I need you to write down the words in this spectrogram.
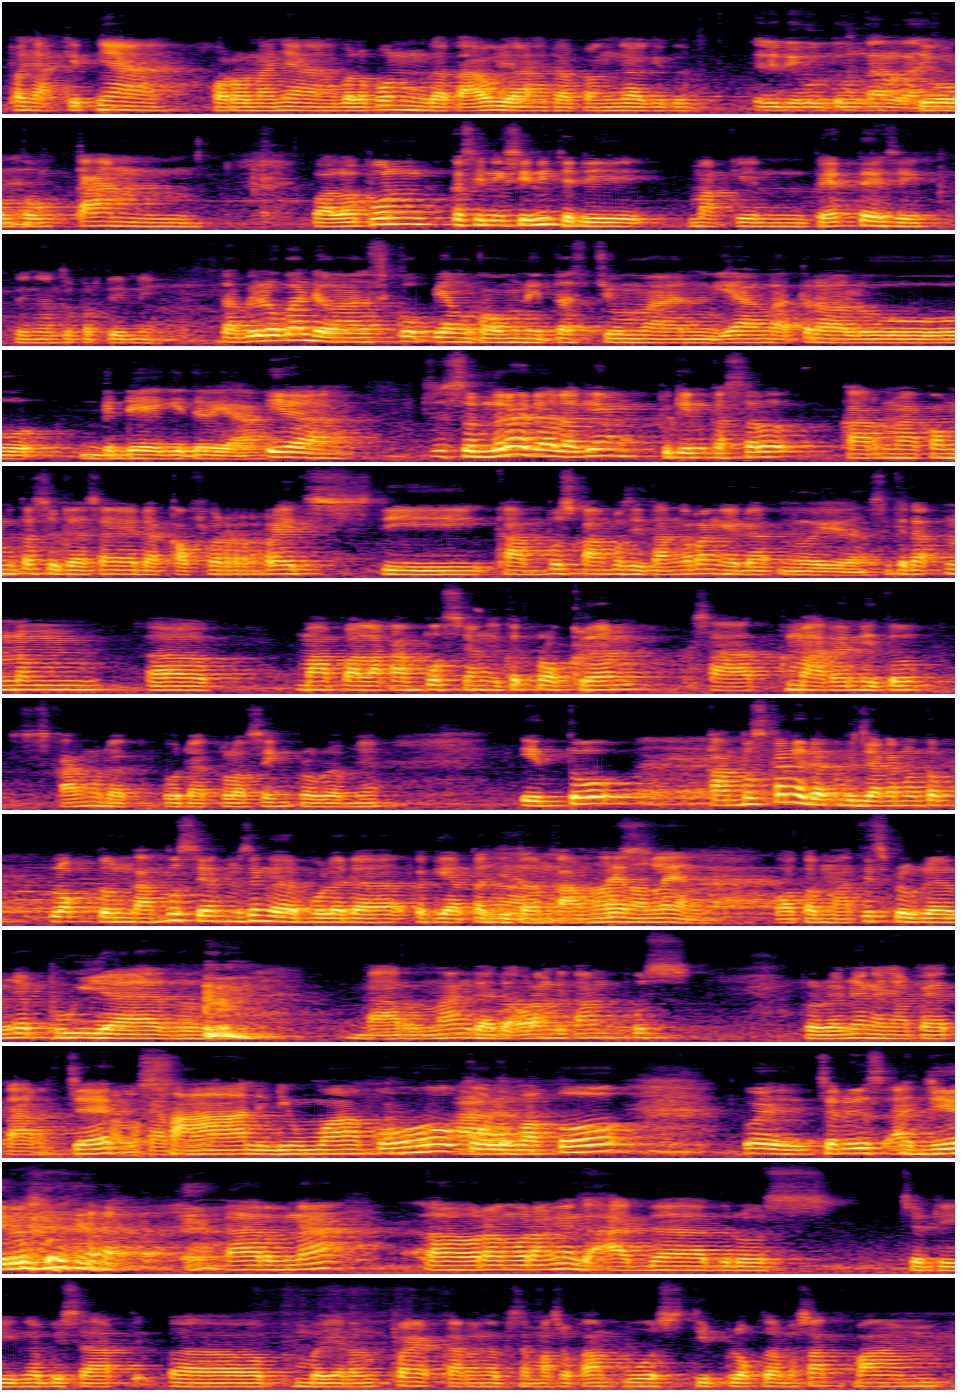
penyakitnya coronanya. Walaupun nggak tahu ya ada apa enggak gitu. Jadi diuntungkan lah. diuntungkan walaupun ke sini sini jadi makin bete sih dengan seperti ini. Tapi lu kan dengan scope yang komunitas cuman ya nggak terlalu gede gitu ya. iya. Sebenarnya ada lagi yang bikin kesel karena komunitas juga saya ada coverage di kampus-kampus di Tangerang ya ada Oh iya. sekitar 6 eh, mapala kampus yang ikut program saat kemarin itu. Sekarang udah udah closing programnya itu kampus kan ada kebijakan untuk lockdown kampus ya. Misalnya nggak boleh ada kegiatan di dalam kampus. online online. Otomatis programnya buyar. Karena nggak ada orang di kampus. Programnya nggak nyampe target karena alasan di rumah kok kalau rumah kok. Woi serius anjir. Karena eh, orang-orangnya nggak ada terus jadi nggak bisa eh, pembayaran PEK karena nggak bisa masuk kampus diblok sama satpam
